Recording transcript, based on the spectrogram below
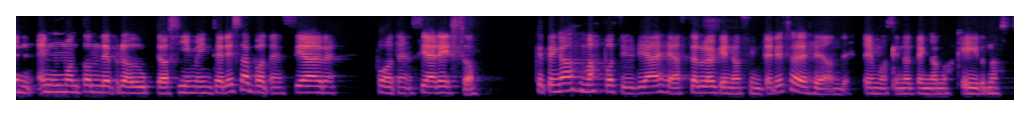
en, en un montón de productos y me interesa potenciar, potenciar eso que tengamos más posibilidades de hacer lo que nos interesa desde donde estemos y no tengamos que irnos.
